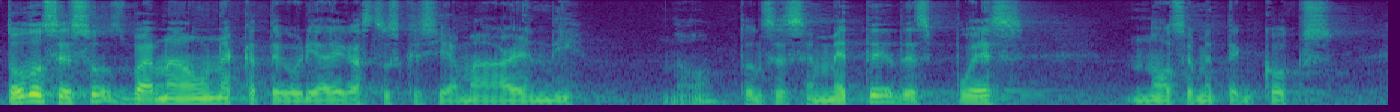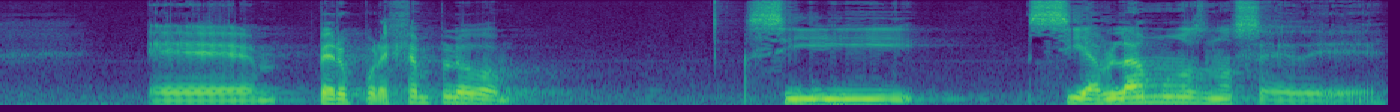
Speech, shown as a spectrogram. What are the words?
todos esos van a una categoría de gastos que se llama RD, ¿no? Entonces se mete, después no se mete en COX. Eh, pero, por ejemplo, si, si hablamos, no sé, de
